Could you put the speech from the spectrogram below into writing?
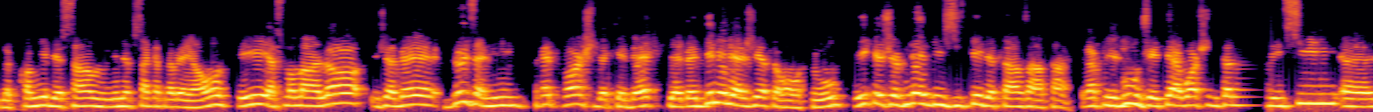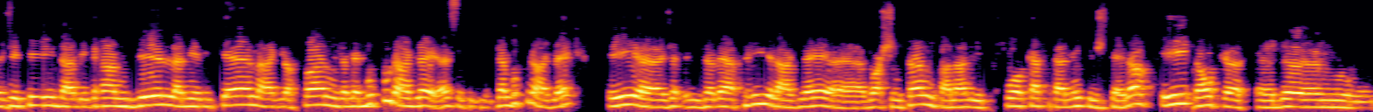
le 1er décembre 1991. Et à ce moment-là, j'avais deux amis très proches de Québec qui avaient déménagé à Toronto et que je venais visiter de temps en temps. Rappelez-vous, été à Washington DC, euh, j'étais dans des grandes villes américaines, anglophones. J'aimais beaucoup l'anglais. Hein, J'aime beaucoup l'anglais. Et euh, j'avais appris l'anglais euh, à Washington pendant les trois, quatre années que j'étais là. Et donc, euh, de,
